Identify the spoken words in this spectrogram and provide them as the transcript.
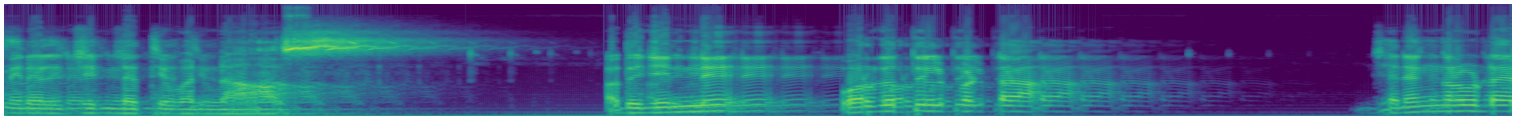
മിനൽ വന്നാസ് വർഗത്തിൽപ്പെട്ട ജനങ്ങളുടെ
